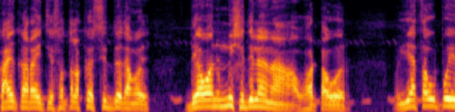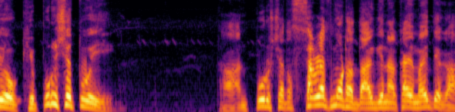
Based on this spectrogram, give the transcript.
काय करायचे? स्वतःला कसं सिद्ध सांगायचं देवाने मिश दिल्या ना वाटावर. याचा उपयोग हे पुरुषत्व आहे. हा आणि पुरुषाचा सगळ्यात मोठा दागिना काय माहिती आहे का?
